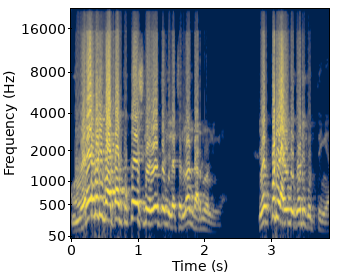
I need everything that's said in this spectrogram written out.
முறைப்படி பார்த்தா குக்கேஷ்க்கு எழுபத்தஞ்சு லட்சம் தான் தரணும் நீங்க. எப்படி ஐந்து கோடி கொடுத்தீங்க?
